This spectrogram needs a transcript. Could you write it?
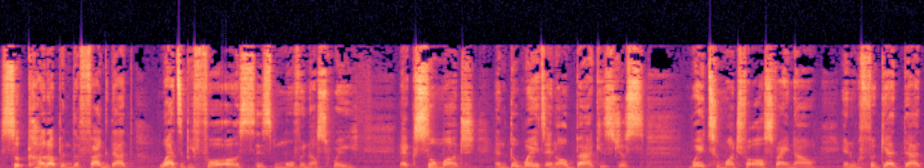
so caught up in the fact that what's before us is moving us way like so much and the weight in our back is just way too much for us right now and we forget that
